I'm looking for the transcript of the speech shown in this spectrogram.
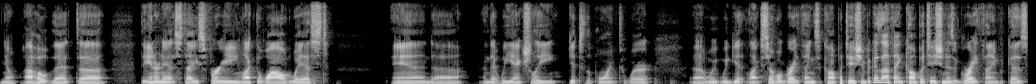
you know, I hope that uh, the internet stays free like the Wild West, and uh, and that we actually get to the point to where uh, we, we get like several great things of competition because I think competition is a great thing because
